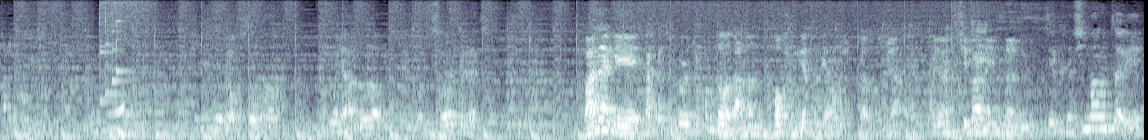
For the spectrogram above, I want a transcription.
하루 종일. 피지색이 없어서 부분이 안 올라오기 때문에 뭐 지워질지. 만약에 다크서클을 조금 더 나는 더 강력하게 하고 싶다 그러면 그냥 집안에 있는 이제 그냥 10만 원짜리.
